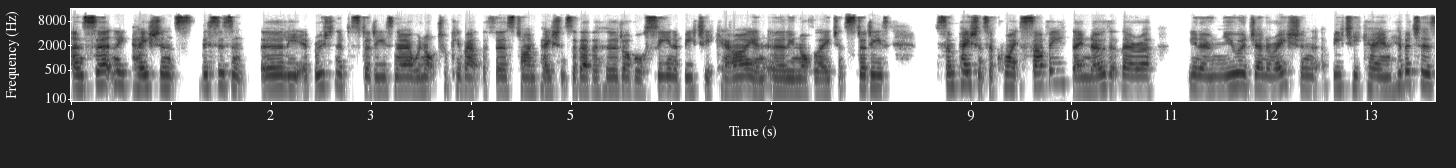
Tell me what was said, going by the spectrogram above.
And certainly patients, this isn't early ibrutinib studies now. We're not talking about the first time patients have ever heard of or seen a BTKI in early novel agent studies. Some patients are quite savvy. They know that there are you know, newer generation BTK inhibitors.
